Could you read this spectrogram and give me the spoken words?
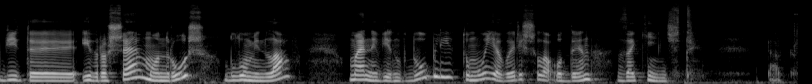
від Mon Rouge Bloom in Love. У мене він в дублі, тому я вирішила один закінчити. Так,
